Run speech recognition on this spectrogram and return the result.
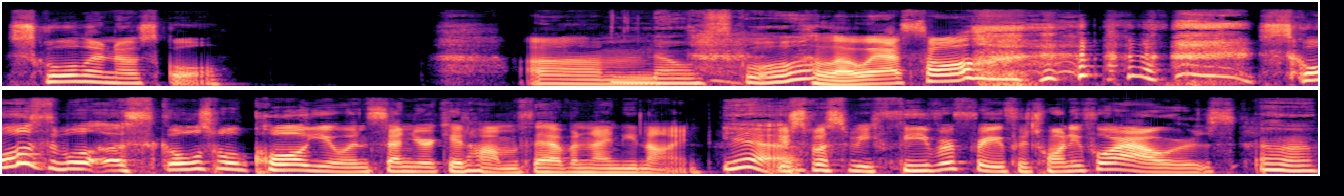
School or no school? no school. Hello, asshole. schools will uh, schools will call you and send your kid home if they have a 99. Yeah. You're supposed to be fever free for 24 hours. Uh-huh.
